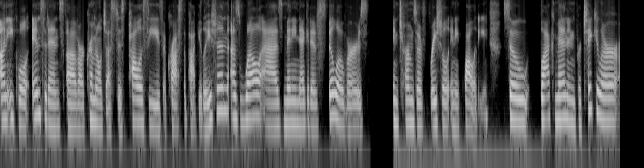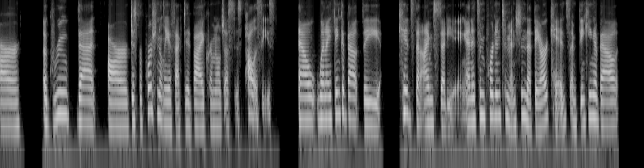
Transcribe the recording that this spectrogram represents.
unequal incidence of our criminal justice policies across the population, as well as many negative spillovers in terms of racial inequality. So, Black men in particular are a group that are disproportionately affected by criminal justice policies. Now, when I think about the kids that I'm studying, and it's important to mention that they are kids, I'm thinking about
